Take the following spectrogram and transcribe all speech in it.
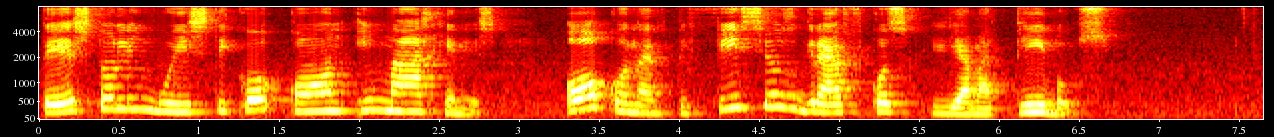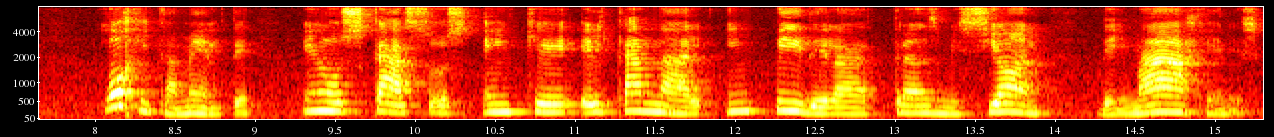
texto lingüístico con imágenes o con artificios gráficos llamativos. Lógicamente, en los casos en que el canal impide la transmisión de imágenes,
